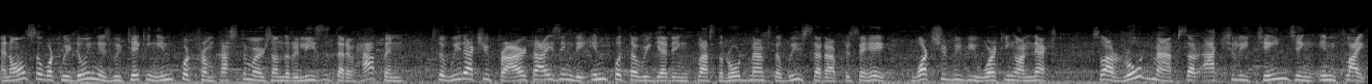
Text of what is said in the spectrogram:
And also what we're doing is we're taking input from customers on the releases that have happened, so we're actually prioritizing the input that we're getting plus the roadmaps that we've set up to say, hey, what should we be working on next? So our roadmaps are actually changing in flight.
